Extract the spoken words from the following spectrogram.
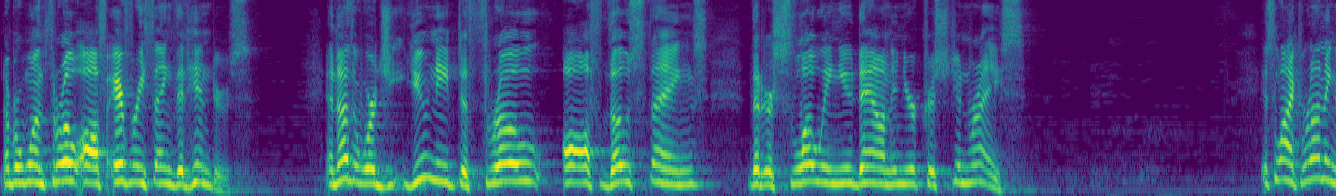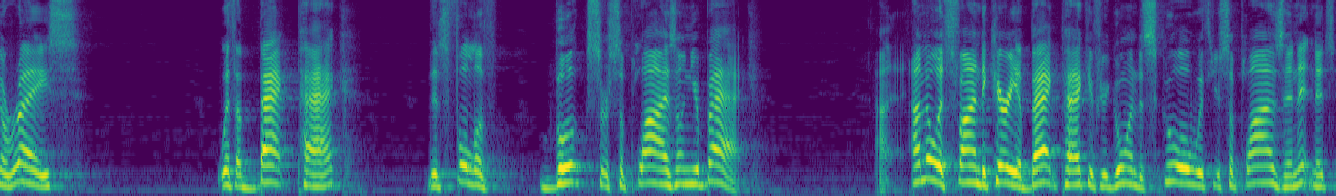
Number one, throw off everything that hinders. In other words, you need to throw off those things that are slowing you down in your Christian race. It's like running a race with a backpack that's full of books or supplies on your back. I, I know it's fine to carry a backpack if you're going to school with your supplies in it, and it's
